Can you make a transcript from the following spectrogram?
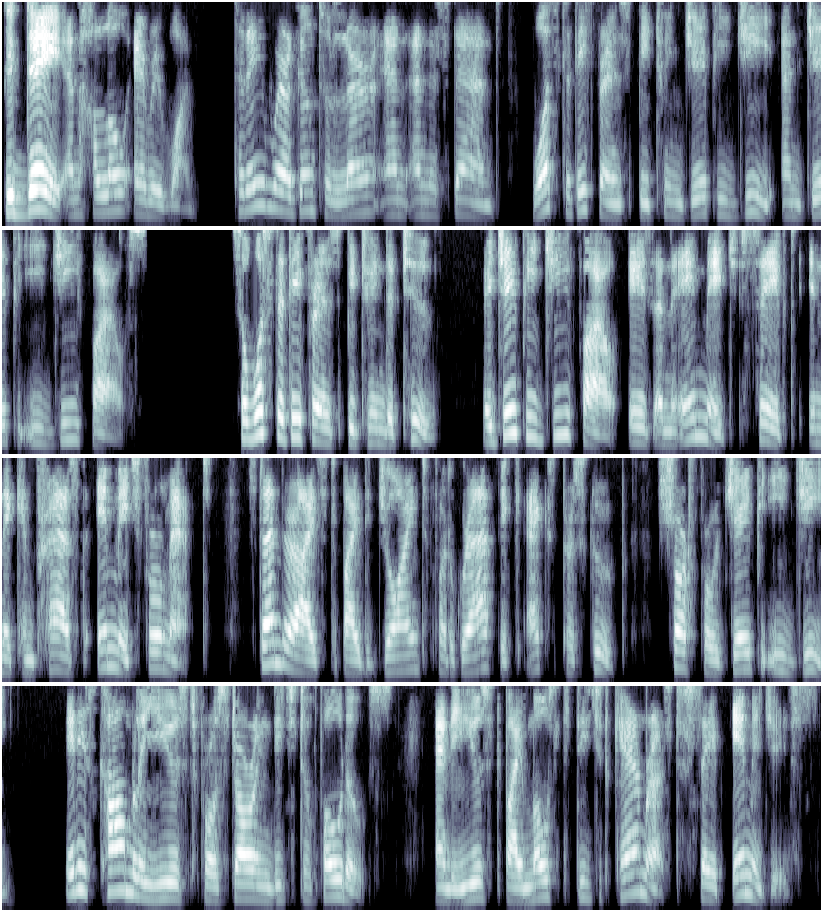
Good day and hello everyone. Today we are going to learn and understand what's the difference between JPG and JPEG files. So what's the difference between the two? A JPG file is an image saved in a compressed image format, standardized by the Joint Photographic Experts Group, short for JPEG. It is commonly used for storing digital photos and used by most digital cameras to save images.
